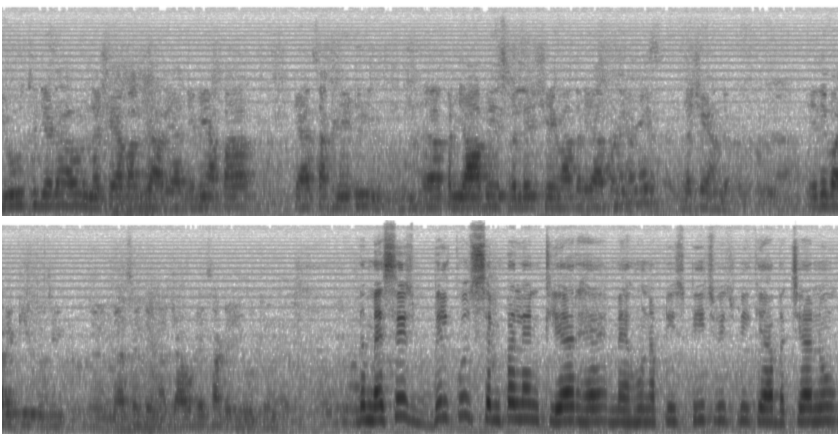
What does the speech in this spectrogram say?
Youth ਜਿਹੜਾ ਉਹ ਨਸ਼ਿਆਂ ਵੱਲ ਜਾ ਰਿਹਾ ਜਿਵੇਂ ਆਪਾਂ ਕਹਿ ਸਕਦੇ ਕਿ ਅ, ਪੰਜਾਬ ਇਸ ਵੇਲੇ ਛੇਵਾਂ ਦਰਿਆ ਬਣਿਆ ਪਿਆ ਨਸ਼ਿਆਂ ਦੇ ਇਹਦੇ ਬਾਰੇ ਕੀ ਤੁਸੀਂ ਮੈਸੇਜ ਦੇਣਾ ਚਾਹੋਗੇ ਸਾਡੇ ਯੂਥ ਨੂੰ? ਦਾ ਮੈਸੇਜ ਬਿਲਕੁਲ ਸਿੰਪਲ ਐਂਡ ਕਲੀਅਰ ਹੈ। ਮੈਂ ਹੁਣ ਆਪਣੀ ਸਪੀਚ ਵਿੱਚ ਵੀ ਕਿਹਾ, ਬੱਚਿਆਂ ਨੂੰ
